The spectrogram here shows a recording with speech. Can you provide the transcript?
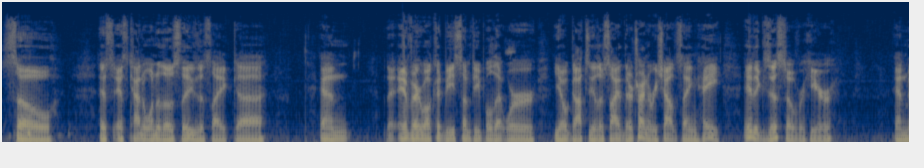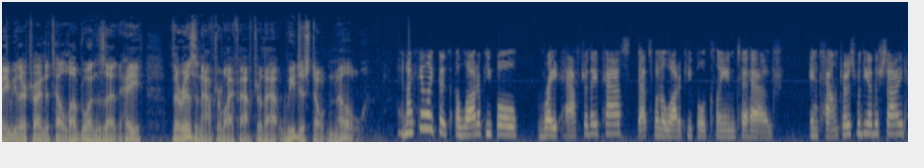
So it's it's kind of one of those things. It's like, uh, and it very well could be some people that were you know got to the other side. They're trying to reach out and saying, "Hey, it exists over here," and maybe they're trying to tell loved ones that, "Hey, there is an afterlife after that. We just don't know." And I feel like that a lot of people, right after they pass, that's when a lot of people claim to have encounters with the other side.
